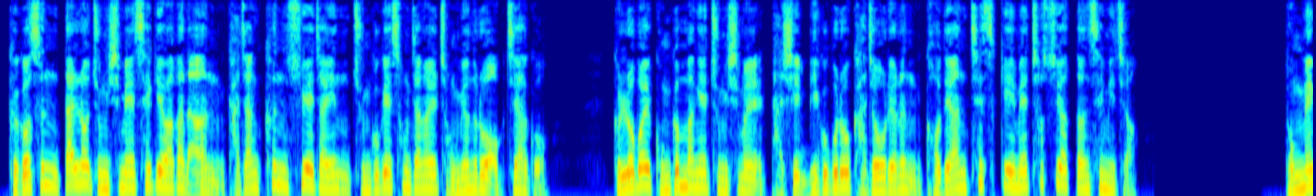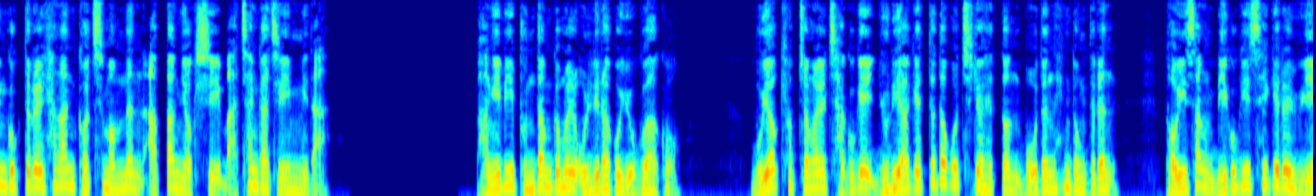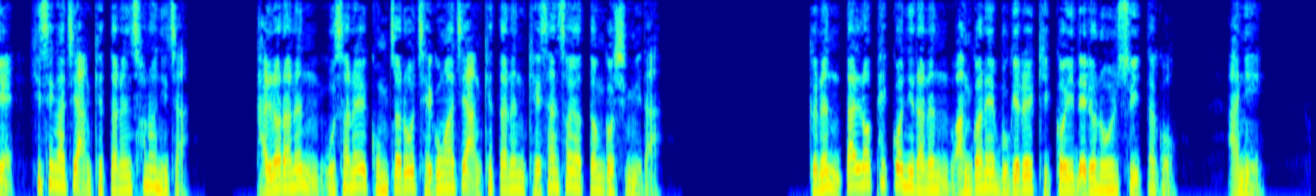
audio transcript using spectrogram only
그것은 달러 중심의 세계화가 낳은 가장 큰 수혜자인 중국의 성장을 정면으로 억제하고 글로벌 공급망의 중심을 다시 미국으로 가져오려는 거대한 체스게임의 첫 수였던 셈이죠. 동맹국들을 향한 거침없는 압박 역시 마찬가지입니다. 방위비 분담금을 올리라고 요구하고 무역협정을 자국에 유리하게 뜯어고치려 했던 모든 행동들은 더 이상 미국이 세계를 위해 희생하지 않겠다는 선언이자 달러라는 우산을 공짜로 제공하지 않겠다는 계산서였던 것입니다. 그는 달러 패권이라는 왕관의 무게를 기꺼이 내려놓을 수 있다고, 아니,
